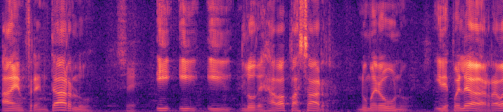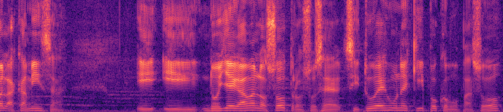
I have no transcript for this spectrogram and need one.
a enfrentarlo Sí. y, y- y lo dejaba pasar, número uno, y después le agarraba la camisa y, y no llegaban los otros. O sea, si tú ves un equipo como pasó,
